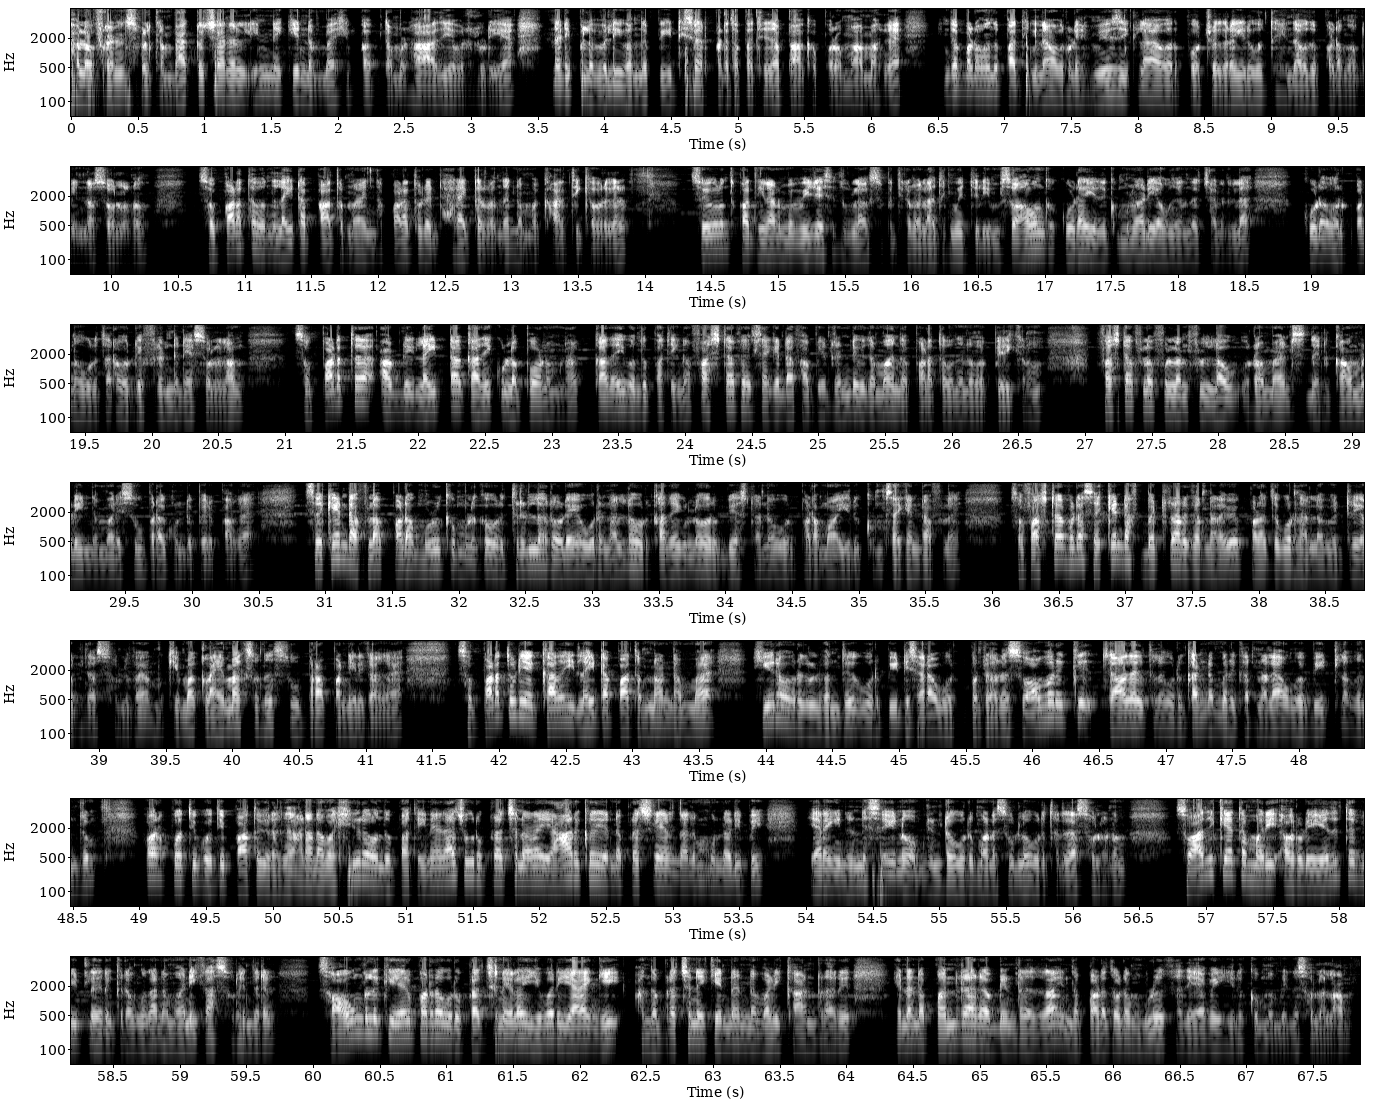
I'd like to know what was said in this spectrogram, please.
Hello friends welcome back to channel இன்றைக்கி நம்ம hip hop Tamil ஆதி அவர்களுடைய நடிப்பில் வெளி வந்து பிடி சார் படத்தை பற்றி தான் பார்க்க போகிறோம் ஆமாங்க இந்த படம் வந்து பார்த்திங்கன்னா அவருடைய மியூசிக்கில் அவர் போட்டிருக்கிற இருபத்தைந்தாவது படம் அப்படின்னு தான் சொல்லணும். ஸோ படத்தை வந்து லைட்டாக பார்த்தோம்னா இந்த படத்துடைய டேரக்டர் வந்து நம்ம கார்த்திக் அவர்கள். ஸோ இவர் வந்து பார்த்திங்கன்னா நம்ம விஜய் சேது விளாக்ஸ் பற்றி நம்ம எல்லாத்துக்குமே தெரியும். ஸோ அவங்க கூட இதுக்கு முன்னாடி அவங்க இருந்த சேனலில் கூட ஒர்க் பண்ண ஒருத்தர் அவருடைய ஃப்ரெண்டுனே சொல்லலாம். ஸோ படத்தை அப்படி லைட்டாக கதைக்குள்ளே போனோம்னா கதை வந்து பார்த்திங்கன்னா first half and second half அப்படின்னு ரெண்டு விதமாக இந்த படத்தை வந்து நம்ம பிரிக்கிறோம். ஃபஸ்ட் ஹாஃபில் full and full love romance then comedy இந்த மாதிரி சூப்பராக கொண்டு போயிருப்பாங்க. செகண்ட் ஹாஃபில் படம் முழுக்க முழுக்க ஒரு த்ரில்லருடைய ஒரு நல்ல ஒரு கதைக்குள்ள ஒரு பேஸ்டான ஒரு படமாக இருக்கும் செகண்ட் ஹாஃபில் ஸோ ஃபஸ்ட் ஹாஃபில் செகண்ட் ஹாஃப் பெட்டராக இருக்கிறனாலே படத்துக்கு ஒரு நல்ல வெற்றி அப்படி தான் சொல்லுவேன். முக்கியமாக கிளைமேக்ஸ் வந்து சூப்பராக பண்ணியிருக்காங்க. ஸோ படத்துடைய கதை லைட்டாக பார்த்தோம்னா நம்ம ஹீரோ அவர்கள் வந்து ஒரு பிடி சாராக ஒர்க் பண்ணுறாரு ஸோ அவருக்கு ஜாதகத்தில் ஒரு கண்டம் இருக்கிறனால அவங்க வீட்டில் வந்து அவரை பொத்தி பொத்தி பார்த்துக்கிறாங்க. ஆனால் நம்ம ஹீரோ வந்து பார்த்தீங்கன்னா ஏதாச்சும் ஒரு பிரச்சனைனா யாருக்கு என்ன பிரச்சனை இருந்தாலும் முன்னாடி போய் இறங்கி நின்று செய்யணும் அப்படின்ற ஒரு மனசுள்ள ஒருத்தர் தான் சொல்லணும். ஸோ அதுக்கேற்ற மாதிரி அவருடைய எதிர்த்த வீட்டில் இருக்கிறவங்க தான் நம்ம அனிகா சுரேந்திரன். ஸோ அவங்களுக்கு ஏற்படுற ஒரு பிரச்சனையில் இவர் இறங்கி அந்த பிரச்சனைக்கு என்னென்ன வழி காண்றாரு என்னென்ன பண்ணுறாரு அப்படின்றது தான் இந்த படத்தோட முழு கதையாகவே இருக்கும் அப்படின்னு சொல்லலாம்.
